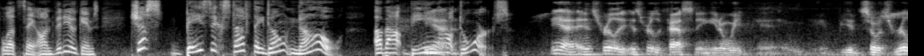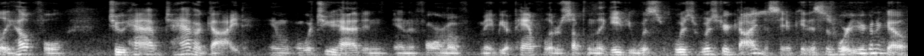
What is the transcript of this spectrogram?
let's say on video games just basic stuff they don't know about being Yeah. outdoors Yeah, and it's really it's really fascinating. You know, we so it's really helpful to have to have a guide. And what you had in, in the form of maybe a pamphlet or something they gave you was was was your guide to say, okay, this is where you're going to go.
